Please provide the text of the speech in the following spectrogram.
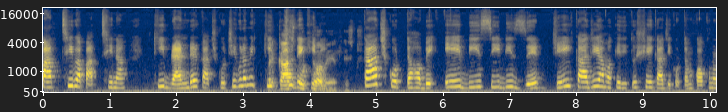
পাচ্ছি বা পাচ্ছি না। কি ব্র্যান্ডের কাজ করছি এগুলো আমি মানে কিচ্ছু দেখিনি। কাজ করতে হবে A B C D Z যেই কাজই আমাকে দিত সেই কাজই করতাম। কখনো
